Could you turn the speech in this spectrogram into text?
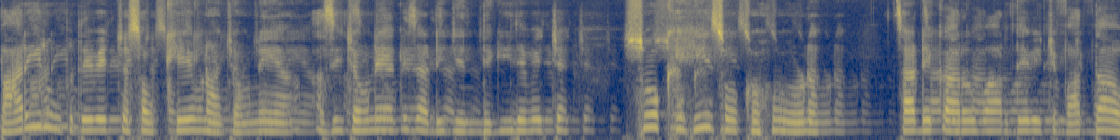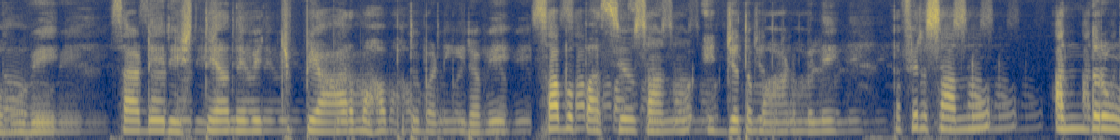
ਬਾਹਰੀ ਰੂਪ ਦੇ ਵਿੱਚ ਸੌਖੇ ਹੋਣਾ ਚਾਹੁੰਦੇ ਆ, ਅਸੀਂ ਚਾਹੁੰਦੇ ਆ ਕਿ ਸਾਡੀ ਜ਼ਿੰਦਗੀ ਦੇ ਵਿੱਚ ਸੁੱਖ ਹੀ ਸੁੱਖ ਹੋਣ। ਸਾਡੇ ਕਾਰੋਬਾਰ ਦੇ ਵਿੱਚ ਵਾਧਾ ਹੋਵੇ, ਸਾਡੇ ਰਿਸ਼ਤਿਆਂ ਦੇ ਵਿੱਚ ਪਿਆਰ, ਮੁਹੱਬਤ ਬਣੀ ਰਵੇ, ਸਭ ਪਾਸਿਓਂ ਸਾਨੂੰ ਇੱਜ਼ਤ ਮਾਣ ਮਿਲੇ, ਤਾਂ ਫਿਰ ਸਾਨੂੰ ਅੰਦਰੋਂ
